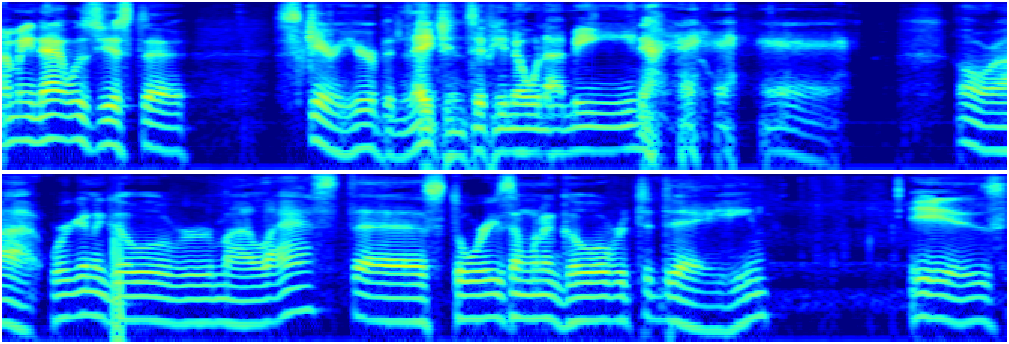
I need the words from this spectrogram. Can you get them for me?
I mean, that was just a scary urban legends, if you know what I mean. All right, we're to go over my last uh, stories I'm to go over today is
